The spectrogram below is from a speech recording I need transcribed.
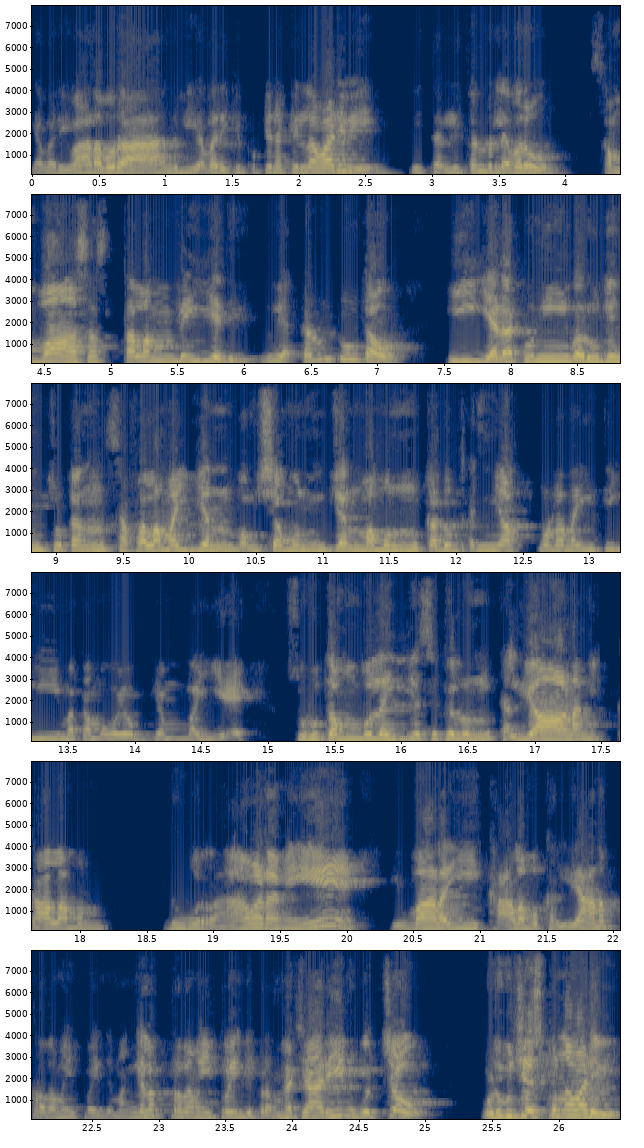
ఎవరి వాడవురా నువ్వు ఎవరికి పుట్టిన పిల్లవాడివి? నీ తల్లిదండ్రులు ఎవరు సంవాస స్థలం వెయ్యది. నువ్వు ఎక్కడుంటుంటావు ఈ ఎడకుని నీ సఫలమయ్యన్ వంశమున్ జన్మమున్ కడు ధన్యాత్ముడనైతి ఈ మకమోయోగ్యం వయ్యే. సుహృతంబులయ్య శిఖులున్ కళ్యాణమిక్కాలమున్ నువ్వు రావడమే ఇవాళ ఈ కాలము కళ్యాణప్రదమైపోయింది మంగళప్రదమైపోయింది. బ్రహ్మచారి నువ్వు వచ్చావు ఒడుగు చేసుకున్నవాడివి.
